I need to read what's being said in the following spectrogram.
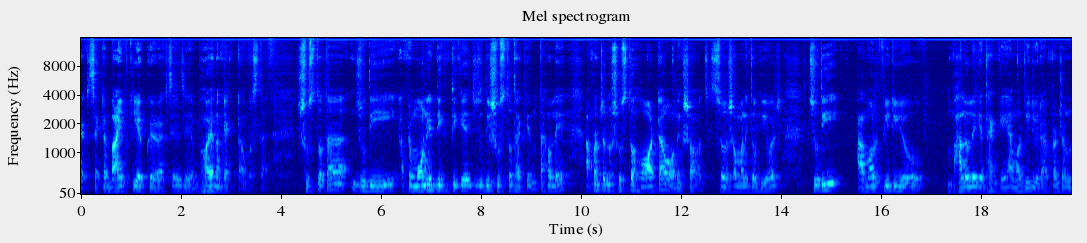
রাখছে, একটা বাইব ক্রিয়েট করে রাখছে যে ভয়ানক একটা অবস্থা। সুস্থতা যদি আপনার মনের দিক থেকে যদি সুস্থ থাকেন, তাহলে আপনার জন্য সুস্থ হওয়াটাও অনেক সহজ। সো, সম্মানিত ভিউয়ার্স যদি আমার ভিডিও ভালো লেগে থাকে, আমার ভিডিওটা আপনার জন্য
